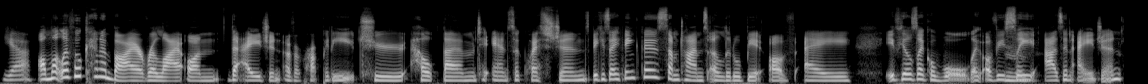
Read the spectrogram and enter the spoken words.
Yeah. On what level can a buyer rely on the agent of a property to help them to answer questions? Because I think there's sometimes a little bit of a, it feels like a wall. Like, obviously, mm. as an agent,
